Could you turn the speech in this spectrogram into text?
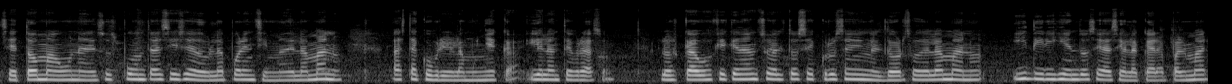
Se toma una de sus puntas y se dobla por encima de la mano hasta cubrir la muñeca y el antebrazo. Los cabos que quedan sueltos se cruzan en el dorso de la mano y dirigiéndose hacia la cara palmar.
